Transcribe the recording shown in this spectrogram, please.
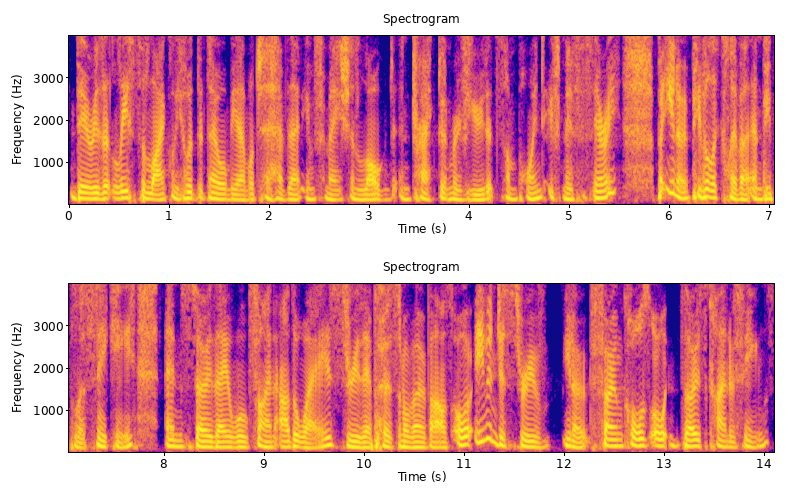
there is at least the likelihood that they will be able to have that information logged and tracked and reviewed at some point if necessary. But, you know, people are clever and people are sneaky. And so they will find other ways through their personal mobiles or even just through, you know, phone calls or those kind of things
